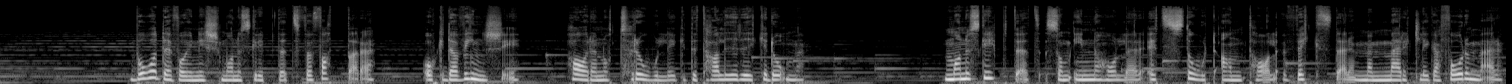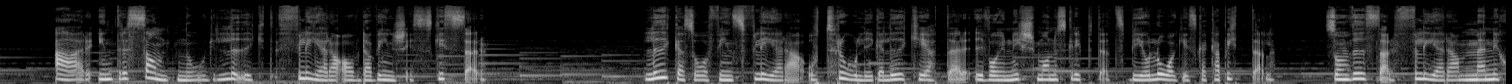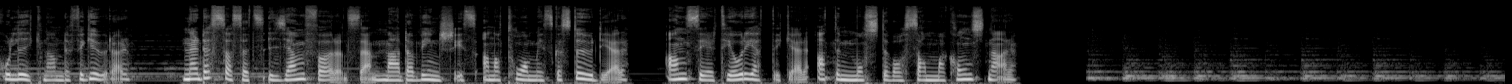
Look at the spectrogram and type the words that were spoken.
Både Voynich-manuskriptets författare och da Vinci har en otrolig detaljrikedom. Manuskriptet, som innehåller ett stort antal växter med märkliga former, är intressant nog likt flera av da Vincis skisser. Likaså finns flera otroliga likheter i Voynich-manuskriptets biologiska kapitel som visar flera människoliknande figurer. När dessa sätts i jämförelse med da Vincis anatomiska studier anser teoretiker att det måste vara samma konstnär.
